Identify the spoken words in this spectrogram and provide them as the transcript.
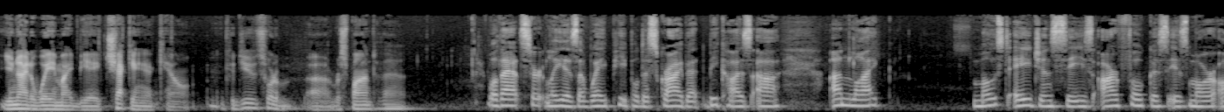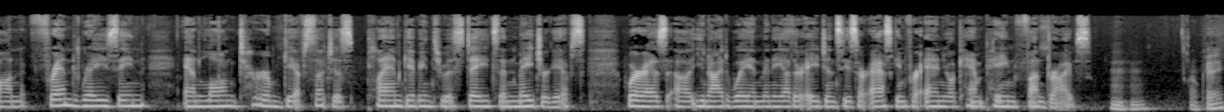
United Way might be a checking account. Could you sort of uh, respond to that? Well, that certainly is a way people describe it because, uh, unlike most agencies, our focus is more on friend raising and long term gifts, such as plan giving through estates and major gifts, whereas uh, United Way and many other agencies are asking for annual campaign fund drives. Mm-hmm. Okay.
